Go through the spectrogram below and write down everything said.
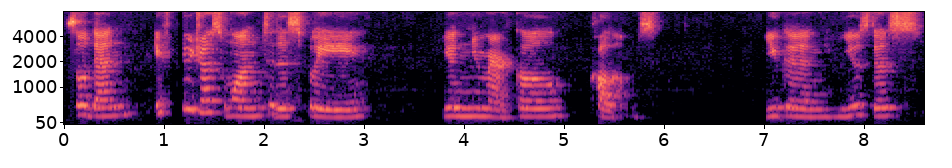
So then if you just want to display your numerical columns, you can use this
